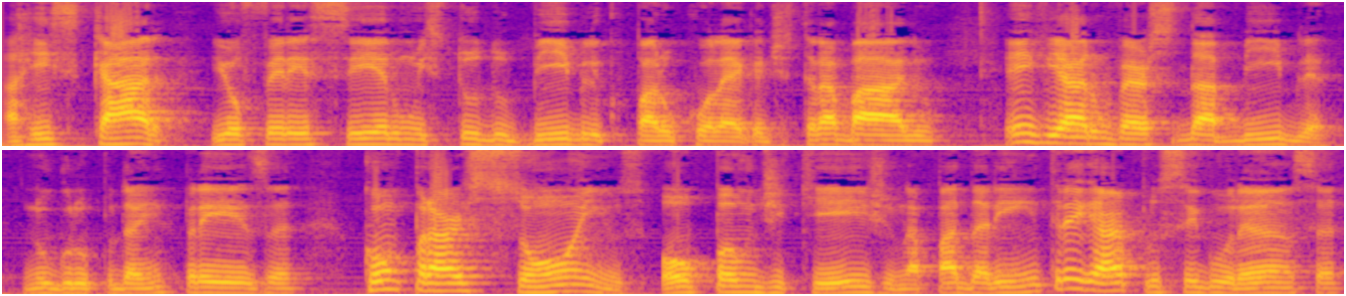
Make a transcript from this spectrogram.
arriscar e oferecer um estudo bíblico para o colega de trabalho, enviar um verso da Bíblia no grupo da empresa, comprar sonhos ou pão de queijo na padaria e entregar para o segurança,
